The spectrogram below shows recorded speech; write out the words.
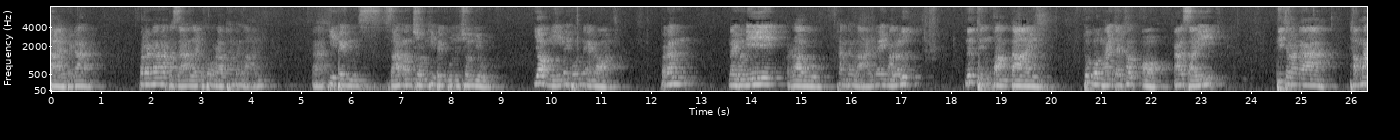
ตายไปได้ เพราะนั้นนับภาษาอะไรกับพวกเราท่านทั้งหลาย ที่เป็นสามัญชนที่เป็นปุถุชนอยู่ ย่อมหนีไม่พ้นแน่นอน เพราะฉะนั้นในวันนี้เราท่านทั้งหลายได้มาระลึก นึกถึงความตาย ทุกลมหายใจเข้าออกอาศัย พิจารณาธรรมะ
